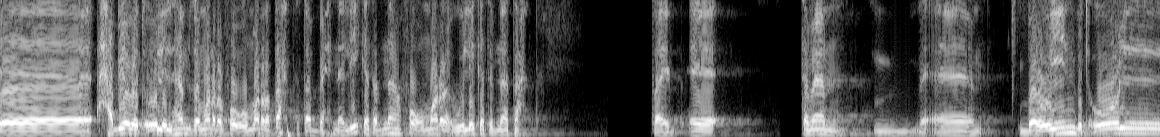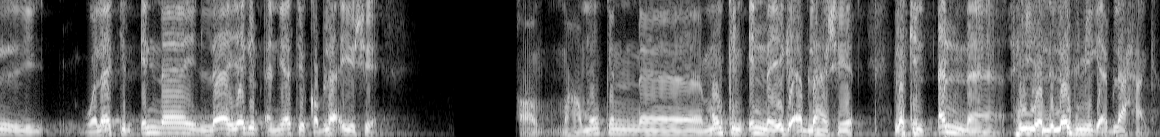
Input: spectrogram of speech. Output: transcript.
أه حبيبة بتقول الهمزة مرة فوق ومرة تحت. طب إحنا ليه كتبناها فوق ومرة وليه كتبناها تحت؟ طيب أه تمام. أه بروين بتقول ولكن إن لا يجب أن يأتي قبلها أي شيء. آه ما هو ممكن ممكن إن يجي قبلها شيء لكن أن هي اللي لازم يجي قبلها حاجة.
